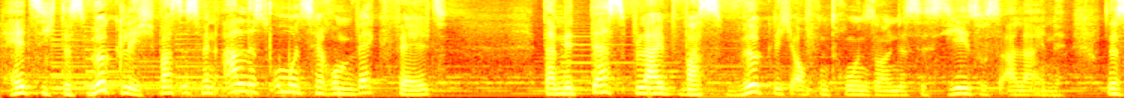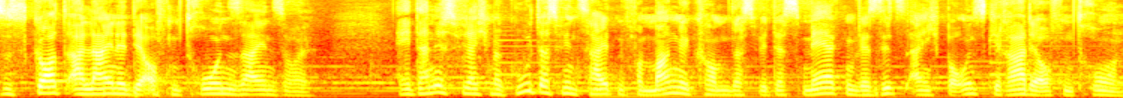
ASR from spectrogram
hält sich das wirklich? Was ist, wenn alles um uns herum wegfällt? Damit das bleibt, was wirklich auf dem Thron soll. Und das ist Jesus alleine. Und das ist Gott alleine, der auf dem Thron sein soll. Hey, dann ist vielleicht mal gut, dass wir in Zeiten vom Mangel kommen, dass wir das merken, wer sitzt eigentlich bei uns gerade auf dem Thron.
